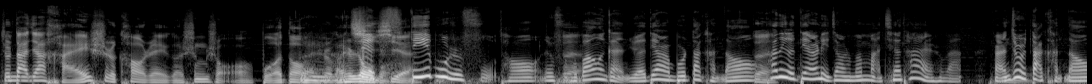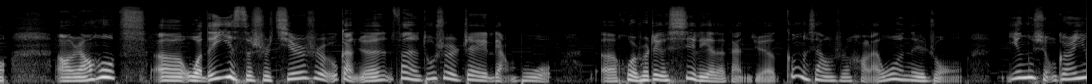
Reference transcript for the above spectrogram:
就是大嗯家还是靠这个生手搏斗，对是吧？还是肉搏。第一步是斧头，就斧头帮的感觉；第二步是大砍刀。他那个电影里叫什么马切泰是吧？反正就是大砍刀。啊，然后呃，我的意思是，其实是我感觉《犯罪都市》这两部，呃，或者说这个系列的感觉，更像是好莱坞的那种英雄、个人英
